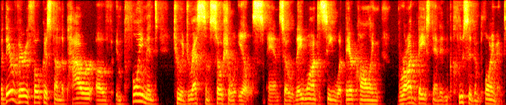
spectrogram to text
but they were very focused on the power of employment to address some social ills. And so they want to see what they're calling broad based and inclusive employment.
